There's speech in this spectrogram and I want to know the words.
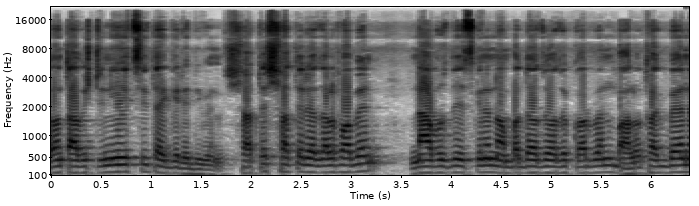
তখন তাবিজটি নিয়ে তাই গেড়ে দিবেন। সাথে সাথে রেজাল্ট পাবেন। না বুঝতে স্ক্রিনে নাম্বার দেওয়া যোগাযোগ করবেন। ভালো থাকবেন।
